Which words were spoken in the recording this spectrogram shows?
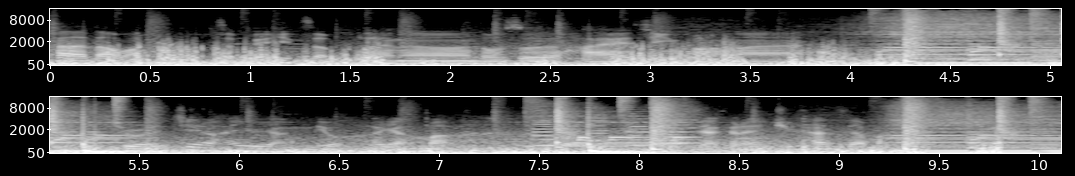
看得到吗？这边一整排呢都是海景房啊，主人竟然还有养牛和养马，大家可能去看一下吧。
